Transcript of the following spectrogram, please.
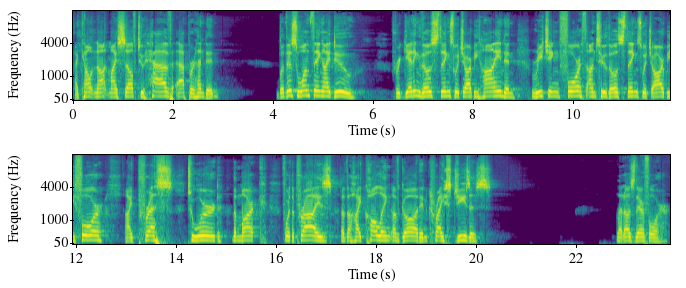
I count not myself to have apprehended, but this one thing I do, forgetting those things which are behind and reaching forth unto those things which are before, I press toward the mark for the prize of the high calling of God in Christ Jesus. Let us therefore,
